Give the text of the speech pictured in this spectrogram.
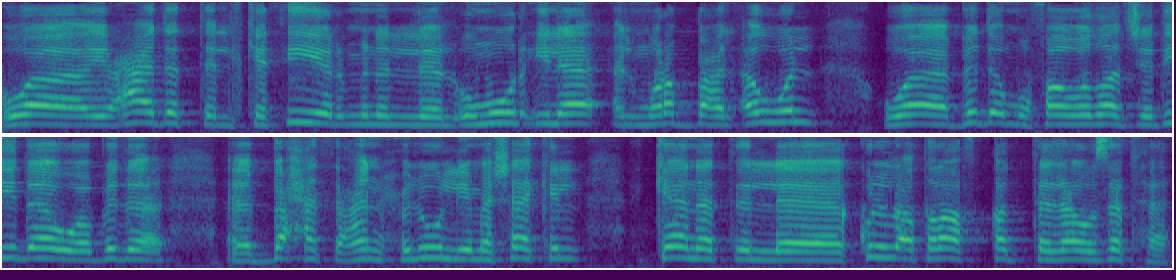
وإعادة الكثير من الأمور إلى المربع الأول وبدأ مفاوضات جديدة وبدأ بحث عن حلول لمشاكل كانت كل الأطراف قد تجاوزتها.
